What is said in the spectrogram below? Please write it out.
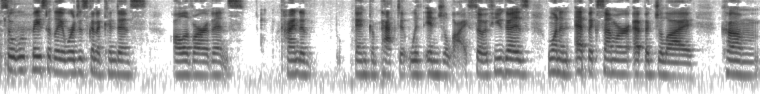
so we're basically we're just going to condense all of our events, kind of, and compact it within July. So if you guys want an epic summer, epic July, come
